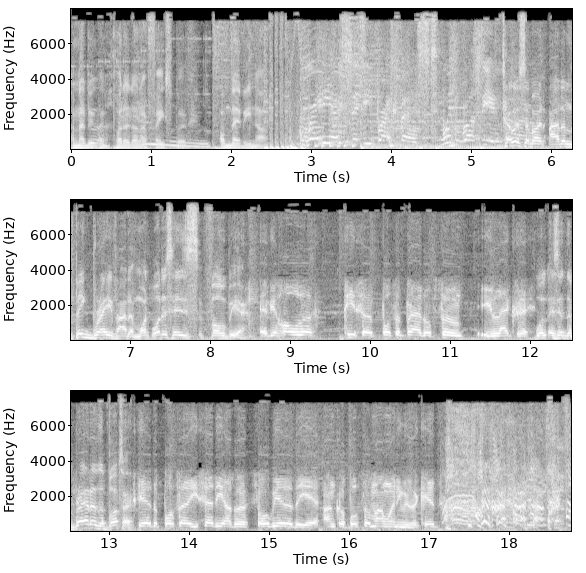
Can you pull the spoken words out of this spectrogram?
and maybe we can put it on our Facebook, or maybe not. Radio City Breakfast with Rossi and Tell us about Adam, big brave Adam. What what is his phobia? If you hold a piece of butter bread up to him, he legs it. Well, is it the bread or the butter? Yeah, the butter. He said he had a phobia of the uh, Anchor Butter Man when he was a kid. Radio City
